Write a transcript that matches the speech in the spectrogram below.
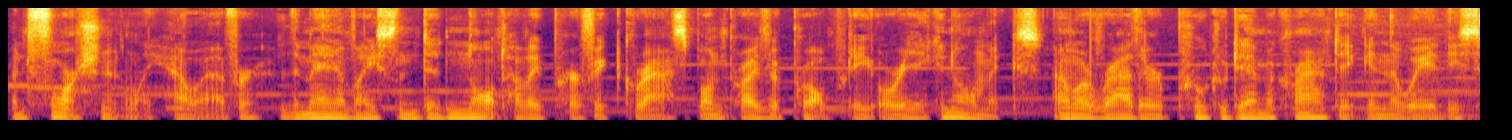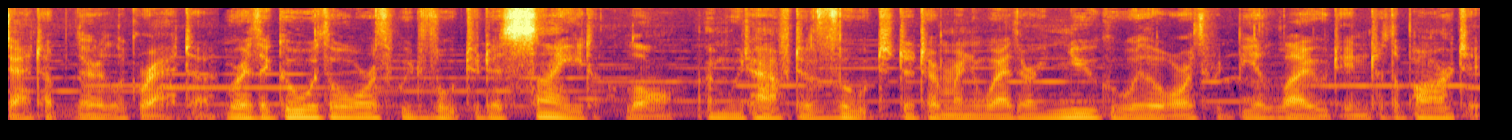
Unfortunately, however, the men of Iceland did not have a perfect grasp on private property or economics, and were rather proto-democratic in the way they set up their Lagretta, where the Goðorð would vote to decide law, and would have to vote to determine whether a new Goðorð would be allowed into the party.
